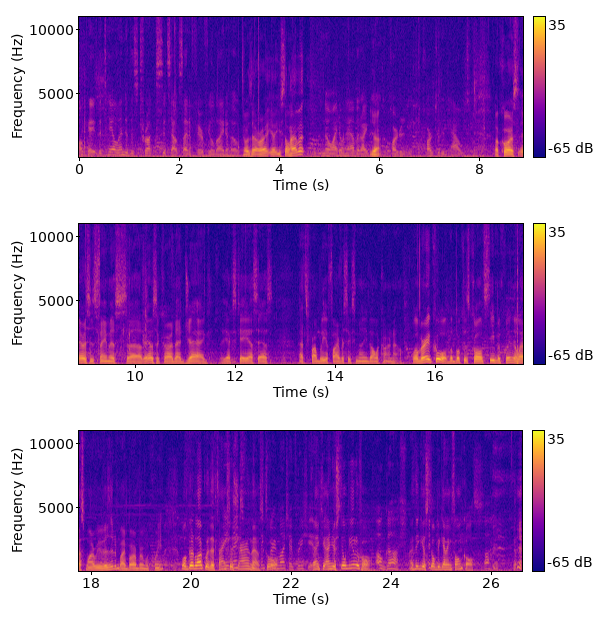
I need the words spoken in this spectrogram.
Okay, the tail end of this truck sits outside of Fairfield, Idaho. Oh, is that right? Yeah, you still have it? No, I don't have it. I Yeah. parted it, parted it out. Of course, there's his famous, uh, there's a car, that Jag, the XKSS. That's probably a five or six million dollar car now. Well, very cool. The book is called Steve McQueen, The Last Mile Revisited by Barbara McQueen. Well, good luck with it. Thanks Hey, for sharing that. Thanks cool. very much. I appreciate it. Thank you. And you're still beautiful. Oh gosh. I think you'll still be getting phone calls. Oh.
